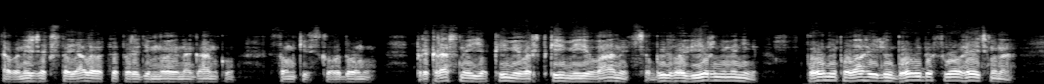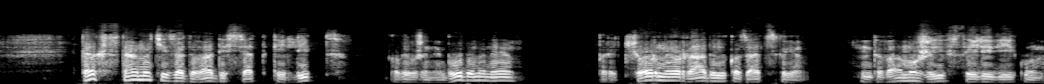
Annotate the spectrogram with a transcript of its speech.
А вони ж як стояли оце переді мною на ганку Сомківського дому, прекрасний яким і верткий мій Іванець, обидва вірні мені, повні поваги й любові до свого гетьмана. Так стануть і за два десятки літ, коли вже не буде мене, перед Чорною радою козацькою. Два мужі в силі віку.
